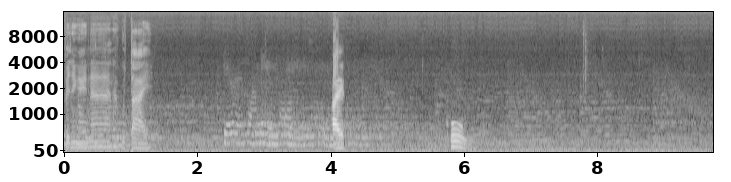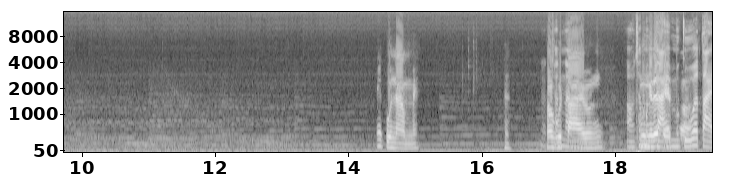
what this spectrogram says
เป็นยังไงหน้าถ้ากูตาย ไปคู่ให้กูนำไหมพอกูตายมึง เอาถ้ามึมึงงก็ได้ตายเจ็บมึงต่อกูว่าตาย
